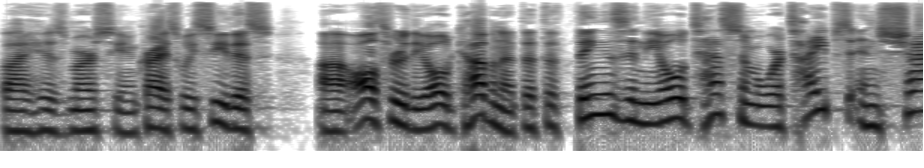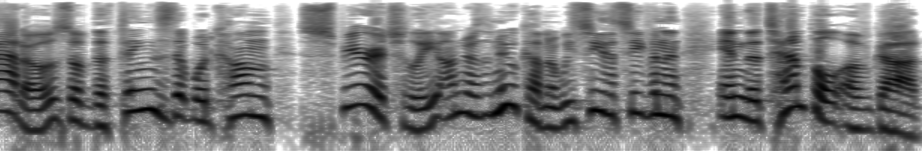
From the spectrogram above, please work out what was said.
by His mercy in Christ. We see this uh, all through the Old Covenant that the things in the Old Testament were types and shadows of the things that would come spiritually under the New Covenant. We see this even in, in the temple of God.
